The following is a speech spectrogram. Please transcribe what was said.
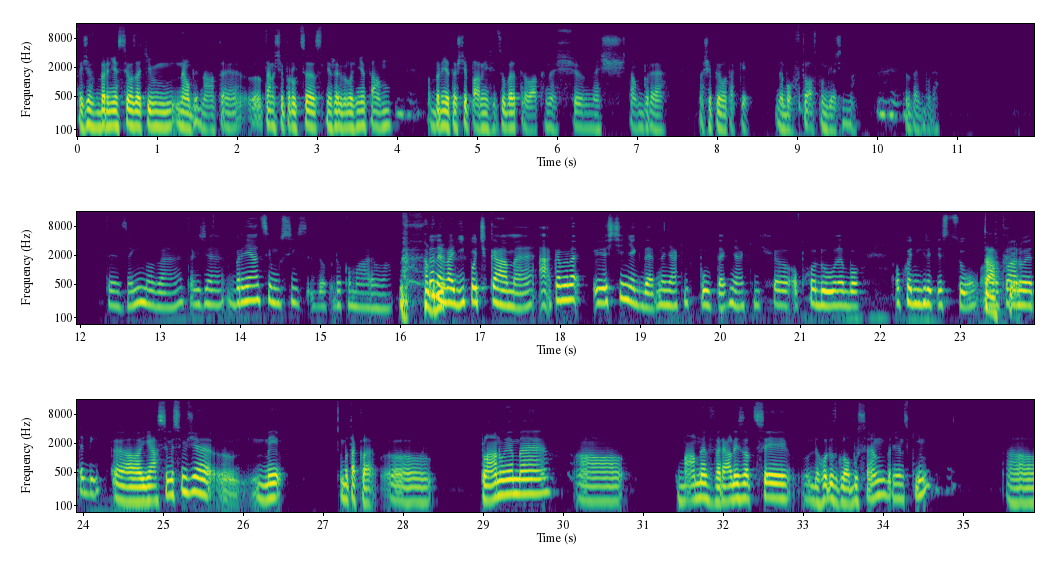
Takže v Brně si ho zatím neobjednáte. Ta naše produkce směřuje vyloženě tam. A v Brně to ještě pár měsíců bude trvat, než, než tam bude naše pivo taky. Nebo v to aspoň věříme, mm-hmm. že to tak bude. To je zajímavé, takže Brňáci musí do, do Komárova. To nevadí, počkáme. A Kamile, ještě někde na nějakých pultech, nějakých eh, obchodů nebo obchodních řetězců tak, plánujete být? Eh, já si myslím, že my, nebo takhle, plánujeme, máme v realizaci dohodu s Globusem brněnským.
